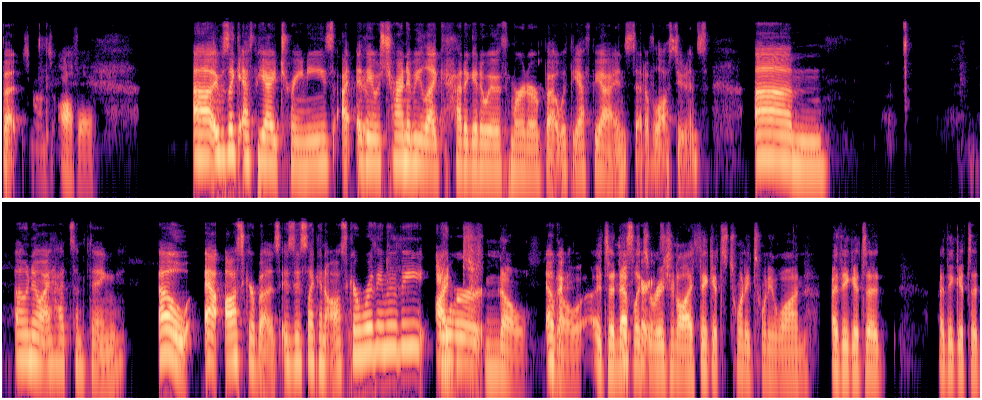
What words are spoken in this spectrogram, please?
But Sounds awful. uh, it was like FBI trainees. I, Yeah. They was trying to be like how to get away with murder, but with the FBI instead of law students. Um. Oh no, I had something. Oh, uh, Oscar buzz. Is this like an Oscar-worthy movie? I Or no, Okay. no. It's a Netflix original. I think it's 2021. I think it's a, I think it's a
